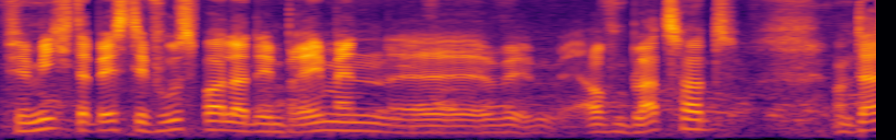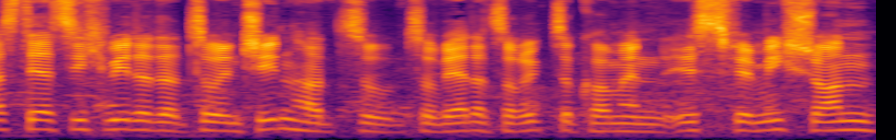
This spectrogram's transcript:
Für mich der beste Fußballer, den Bremen äh, auf dem Platz hat. Und dass der sich wieder dazu entschieden hat, zu, zu Werder zurückzukommen, ist für mich schon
